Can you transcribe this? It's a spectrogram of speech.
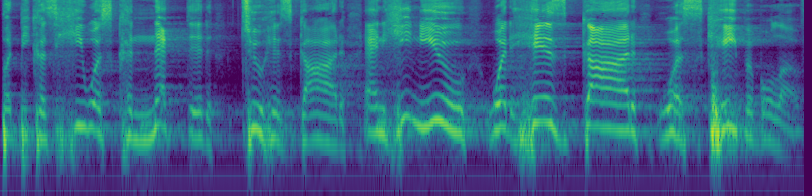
but because he was connected to his God and he knew what his God was capable of.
